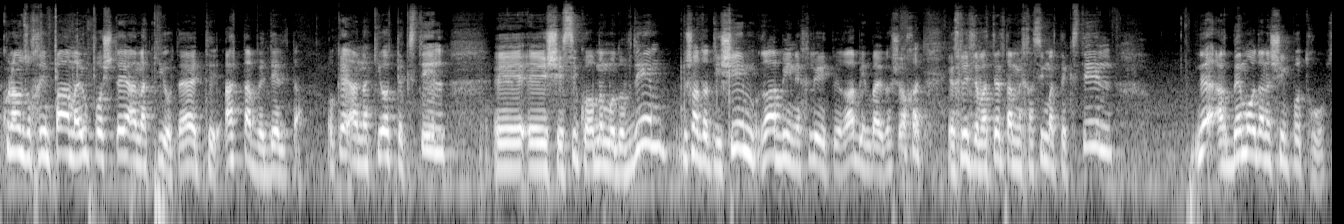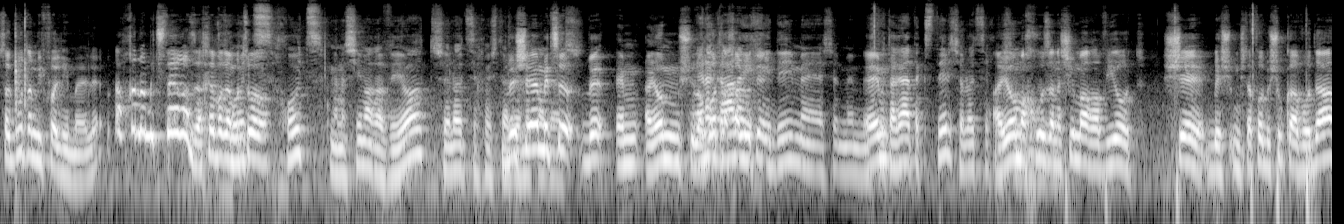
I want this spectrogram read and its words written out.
כולם זוכרים פעם, היו פה שתי ענקיות, היה את עטה ודלתא, אוקיי? ענקיות טקסטיל אה, אה, שהעסיקו הרבה מאוד עובדים. בשנות ה-90 רבין החליט, רבין בייגה שוחט, החליט לבטל את המכסים על טקסטיל. הרבה מאוד אנשים פוטרו, סגרו את המפעלים האלה, אף אחד לא מצטער על זה, החבר'ה מצאו... חוץ, מנשים ערביות שלא הצליחו להשתלב ושהם מחדש. מצו... והם היום אין משולבות הקהל לחלוטין. היחידים אה, מפוטרי הטקסטיל שלא הצליחו היום. אחוז הנשים הערביות שמשתתפות בשוק העבודה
